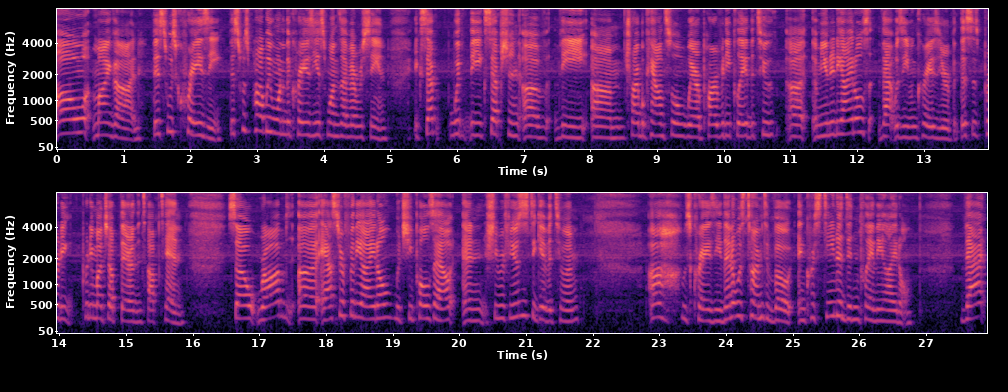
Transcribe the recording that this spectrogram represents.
Oh my god, this was crazy. This was probably one of the craziest ones I've ever seen. Except with the exception of the um, tribal council where Parvati played the two uh, immunity idols. That was even crazier, but this is pretty pretty much up there in the top 10. So Rob uh, asked her for the idol, which she pulls out, and she refuses to give it to him. Ah, oh, it was crazy. Then it was time to vote, and Christina didn't play the idol. That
